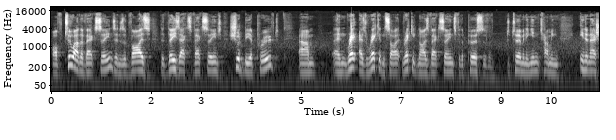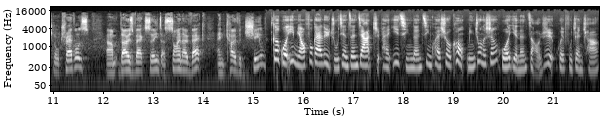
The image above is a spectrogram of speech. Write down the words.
of two other vaccines and has advised that these vaccines should be approved um, and re as recognized vaccines for the purpose of determining incoming international travelers. Um, those vaccines are Sinovac and COVID Shield. 各国疫苗覆盖率逐渐增加，只盼疫情能尽快受控，民众的生活也能早日恢复正常。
